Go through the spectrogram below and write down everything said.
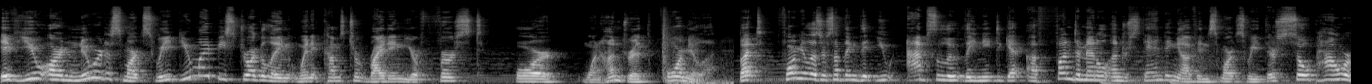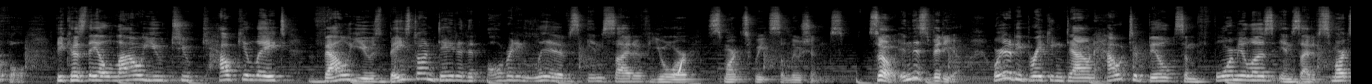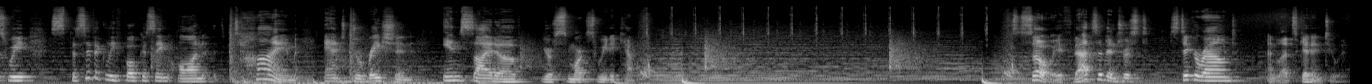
If you are newer to SmartSuite, you might be struggling when it comes to writing your first or 100th formula. But formulas are something that you absolutely need to get a fundamental understanding of in SmartSuite. They're so powerful because they allow you to calculate values based on data that already lives inside of your SmartSuite solutions. So in this video, we're going to be breaking down how to build some formulas inside of SmartSuite, specifically focusing on time and duration inside of your SmartSuite account. So if that's of interest, stick around and let's get into it.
